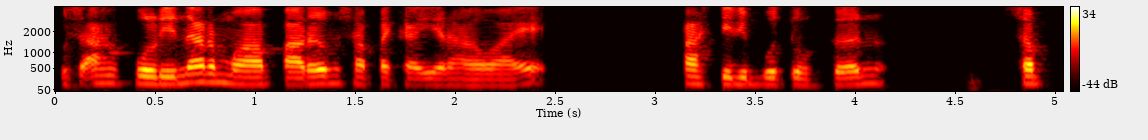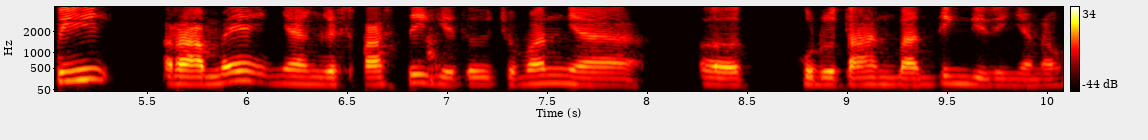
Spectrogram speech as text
usaha kuliner mau parum sampai ke Irawae pasti dibutuhkan. Sepi rame nyangges pasti gitu, cuman ya uh, kudu tahan banting dirinya nah.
